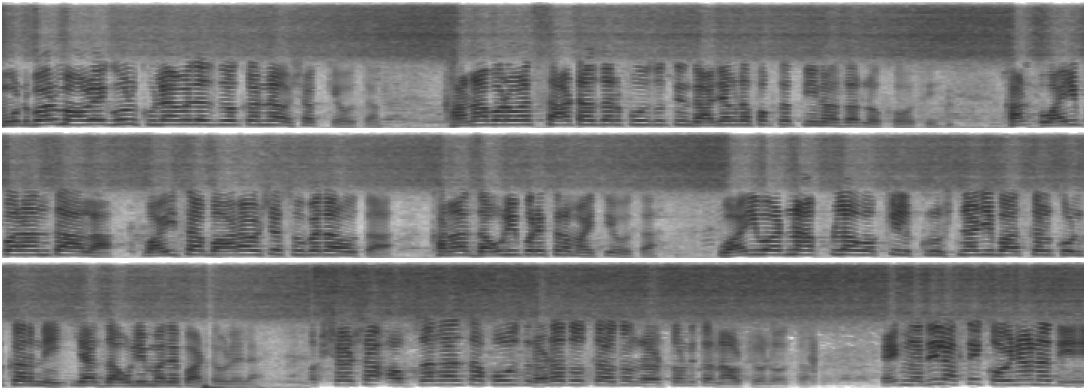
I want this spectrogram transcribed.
मुठभर मावळे गुण खुल्यामध्ये जो करणं अशक्य होतं. खानाबरोबर साठ हजार फौज होती. आणि राजाकडे फक्त तीन हजार लोक होती. खान वाईपर्यंत आला. वाईचा बारा वर्ष सुभेदार होता. खाना जावली परिसर माहिती होता. वाईवरनं आपला वकील कृष्णाजी भास्कर कुलकर्णी या जावलीमध्ये पाठवलेला आहे. अक्षरशः अफजंगांचा फौज रडत होता अजून रडतोंडीचं नाव ठेवलं होतं. एक नदी लागते कोयना नदी.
